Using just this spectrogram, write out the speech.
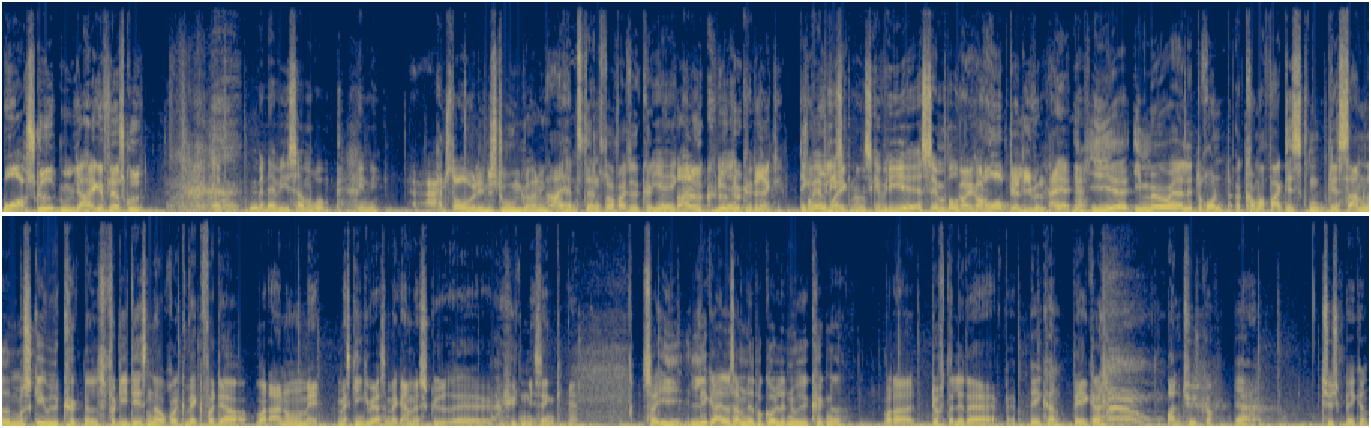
Bror, skyd dem! Jeg har ikke flere skud! Er, men er vi i samme rum egentlig? Ja, han står vel inde i stuen, gør han ikke? Nej, han, han står faktisk ude i køkkenet. ikke- Nej, ude i kø- vi ikke køkkenet, det er rigtigt. Det kan være, vi lige, ikke noget. Skal vi lige uh, assemble? Og jeg kan godt råbe det alligevel. Ja, ja. I, I, øh, I møver jer lidt rundt og kommer faktisk bliver samlet måske ude i køkkenet, fordi det er sådan at rykke væk fra der, hvor der er nogen med et maskingevær, som er i gang med at skyde øh, hytten i sænk. Ja. Så I ligger alle sammen nede på gulvet nu ude i køkkenet, hvor der dufter lidt af Bacon? bacon. Brændt tysker. Ja. Tysk bacon.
